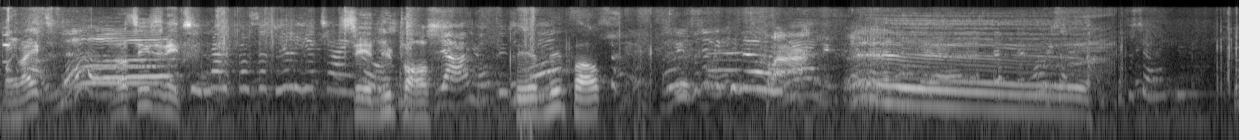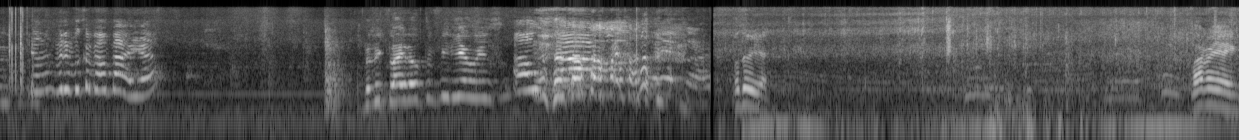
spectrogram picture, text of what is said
Mooi meid. Dat zien ze niet. zie nou pas dat jullie het zijn. Zie je het nu pas? Ja, joh. Zie je het nu pas? Ja, maar dan moet ik er wel bij, hè? Ben ik blij dat het een video is. Oh, Wat doe je? Waar ben je heen?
